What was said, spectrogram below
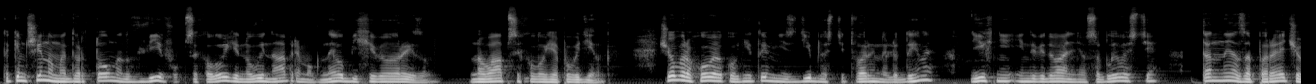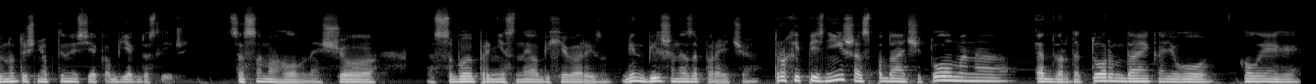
Таким чином, Едвард Толман ввів у психології новий напрямок необіхевіоризм, нова психологія поведінки, що враховує когнітивні здібності тварини людини, їхні індивідуальні особливості та не заперечує внутрішню активність як об'єкт досліджень. Це саме головне, що з собою приніс необіхевіоризм. Він більше не заперечує. Трохи пізніше, з подачі Толмена, Едварда Торндайка, його колеги,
